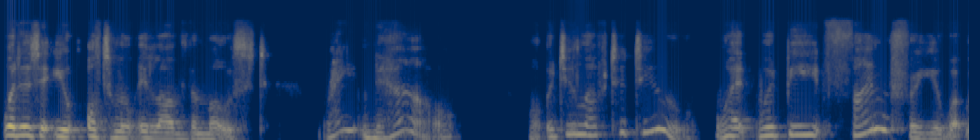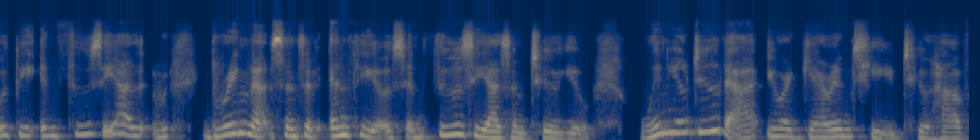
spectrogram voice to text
what is it you ultimately love the most? Right now, what would you love to do? What would be fun for you? What would be enthusiasm? Bring that sense of entheos, enthusiasm to you. When you do that, you are guaranteed to have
